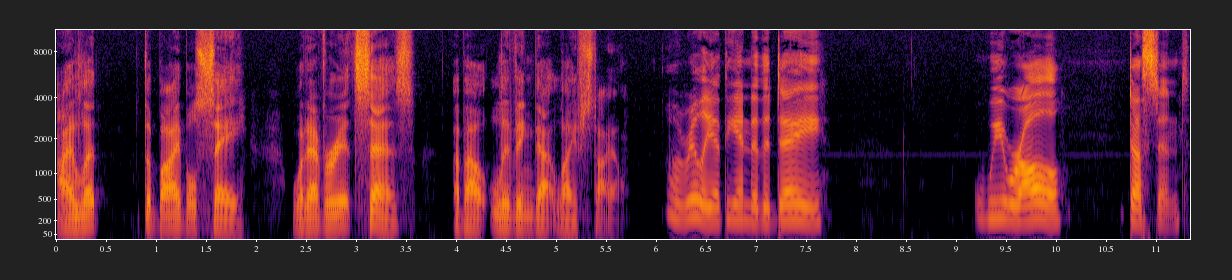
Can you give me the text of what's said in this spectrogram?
I let the Bible say whatever it says about living that lifestyle. Well, really, at the end of the day, we were all destined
